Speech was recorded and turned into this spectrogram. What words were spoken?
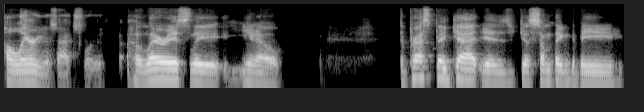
hilarious, actually. Hilariously, you know, depressed Big Cat is just something to be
